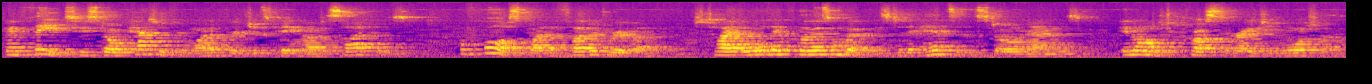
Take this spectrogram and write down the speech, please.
when thieves who stole cattle from one of Bridget's female disciples were forced by the flooded river to tie all their clothes and weapons to the heads of the stolen animals in order to cross the raging water.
